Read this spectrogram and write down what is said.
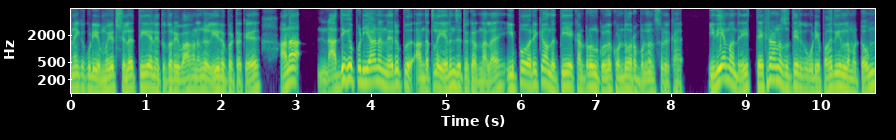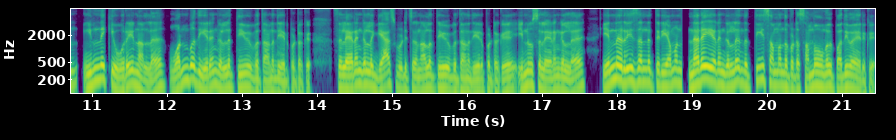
அணைக்கக்கூடிய முயற்சியில் தீ அணைப்புத்துறை வாகனங்கள் ஈடுபட்டிருக்கு. ஆனால் அதிகப்படியான நெருப்பு அந்த இடத்துல எரிஞ்சிட்டு இருக்கிறதுனால இப்போ வரைக்கும் அந்த தீயை கண்ட்ரோலுக்குள்ளே கொண்டு வர முடியலன்னு சொல்லியிருக்காங்க. இதே மாதிரி தெஹ்ரானை சுற்றி இருக்கக்கூடிய பகுதிகளில் மட்டும் இன்னைக்கு ஒரே நாளில் ஒன்பது இடங்களில் தீ விபத்தானது ஏற்பட்டிருக்கு. சில இடங்களில் கேஸ் வெடிச்சதுனால தீ விபத்தானது ஏற்பட்டிருக்கு. இன்னும் சில இடங்களில் என்ன ரீசன்னு தெரியாமல் நிறைய இடங்களில் இந்த தீ சம்பந்தப்பட்ட சம்பவங்கள் பதிவாயிருக்கு.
